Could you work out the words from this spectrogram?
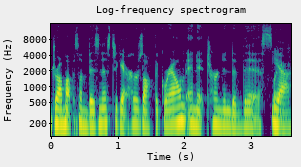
drum up some business to get hers off the ground and it turned into this. Like, yeah.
